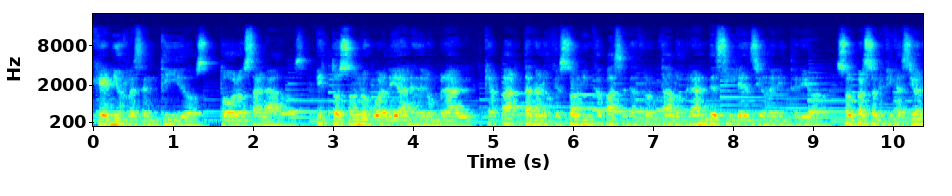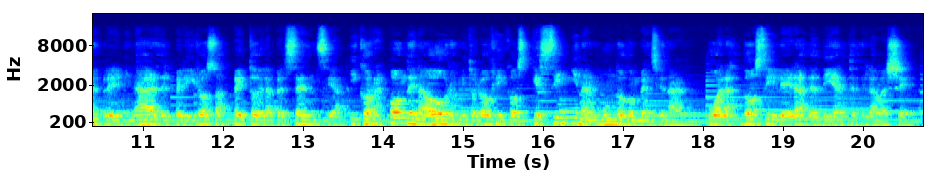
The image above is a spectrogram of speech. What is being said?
genios resentidos, toros alados. Estos son los guardianes del umbral que apartan a los que son incapaces de afrontar los grandes silencios del interior. Son personificaciones preliminares del peligroso aspecto de la presencia y corresponden a ogros mitológicos que ciñen al mundo convencional o a las dos hileras de dientes de la ballena.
